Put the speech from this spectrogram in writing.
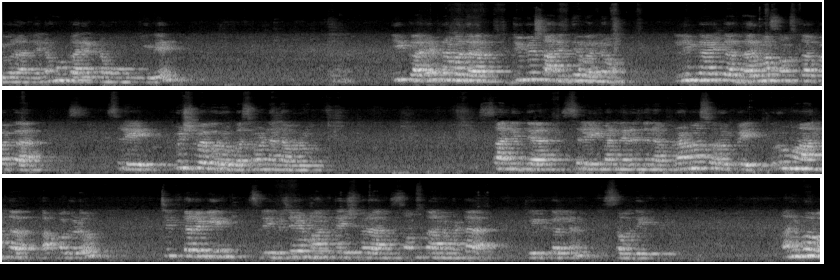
ಇವರ ನೆನಪು ಕಾರ್ಯಕ್ರಮವೂ ಇದೆ. ಈ ಕಾರ್ಯಕ್ರಮದ ದಿವ್ಯ ಸಾನ್ನಿಧ್ಯವನ್ನು ಲಿಂಗಾಯತ ಧರ್ಮ ಸಂಸ್ಥಾಪಕ ಶ್ರೀ ವಿಶ್ವಗುರು ಬಸವಣ್ಣನವರು. ಸಾನ್ನಿಧ್ಯ ಶ್ರೀ ಮನ್ನಿರಂಜನ ಪ್ರಾಣ ಸ್ವರೂಪಿ ಗುರು ಮಹಾಂತ ಅಪ್ಪಗಳು. ಚಿತ್ತರಗಿ ಶ್ರೀ ವಿಜಯ ಮಹಾಂತೇಶ್ವರ ಸಂಸ್ಥಾನ ಮಠ, ಇಲ್ಕಲ್, ಸೌದಿ. ಅನುಭವ,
